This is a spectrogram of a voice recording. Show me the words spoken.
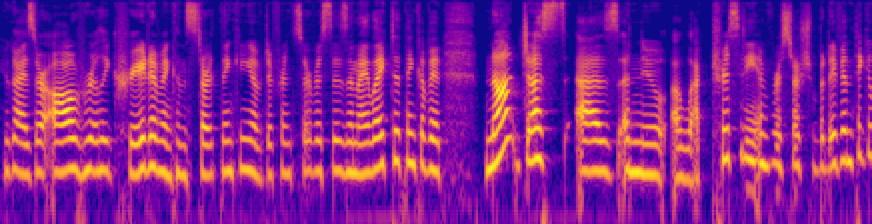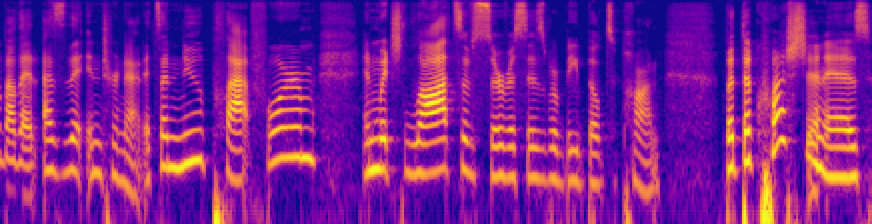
you guys are all really creative and can start thinking of different services. And I like to think of it not just as a new electricity infrastructure, but even think about it as the internet. It's a new platform in which lots of services will be built upon. But the question is,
